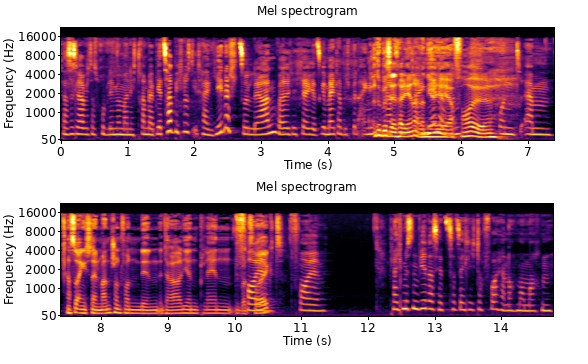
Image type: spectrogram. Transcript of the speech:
Das ist, glaube ich, das Problem, wenn man nicht dran bleibt. Jetzt habe ich Lust, Italienisch zu lernen, weil ich ja jetzt gemerkt habe, ich bin eigentlich. Du bist ja Herzen Italienerin, ja, ja, ja, voll. Und ähm, Hast du eigentlich deinen Mann schon von den Italienplänen überzeugt? Voll, voll. Vielleicht müssen wir das jetzt tatsächlich doch vorher nochmal machen.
